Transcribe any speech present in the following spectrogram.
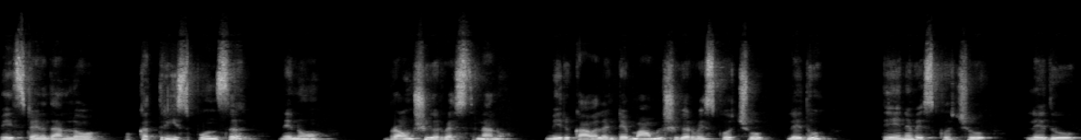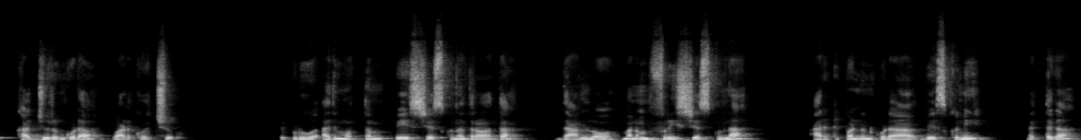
పేస్ట్ అయిన దానిలో ఒక త్రీ స్పూన్స్ నేను బ్రౌన్ షుగర్ వేస్తున్నాను. మీరు కావాలంటే మామూలు షుగర్ వేసుకోవచ్చు లేదు తేనె వేసుకోవచ్చు లేదు ఖర్జూరం కూడా వాడుకోవచ్చు. ఇప్పుడు అది మొత్తం పేస్ట్ చేసుకున్న తర్వాత దానిలో మనం ఫ్రీజ్ చేసుకున్న అరటిపండును కూడా వేసుకొని మెత్తగా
